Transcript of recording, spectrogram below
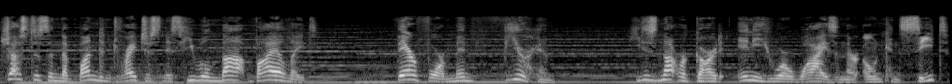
Justice and abundant righteousness he will not violate. Therefore, men fear him. He does not regard any who are wise in their own conceit.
